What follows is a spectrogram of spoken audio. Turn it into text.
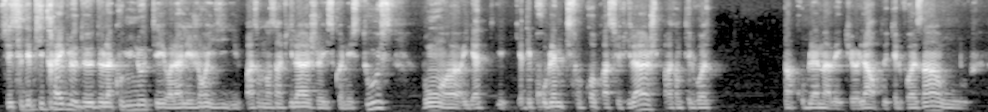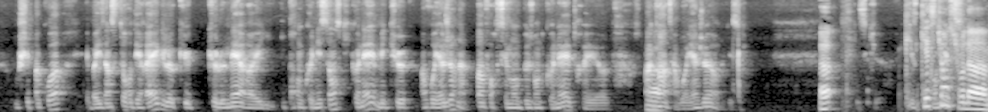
c'est des petites règles de, la communauté. Voilà, les gens, par exemple, dans un village, ils se connaissent tous. Bon, euh, il y, a, des problèmes qui sont propres à ce village. Par exemple, tel voisin a un problème avec euh, l'arbre de tel voisin ou, ou je sais pas quoi. Eh ben, ils instaurent des règles que, que le maire euh, il, prend connaissance, qu'il connaît, mais que un voyageur n'a pas forcément besoin de connaître. Et c'est pas grave, c'est un voyageur. question sur la,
